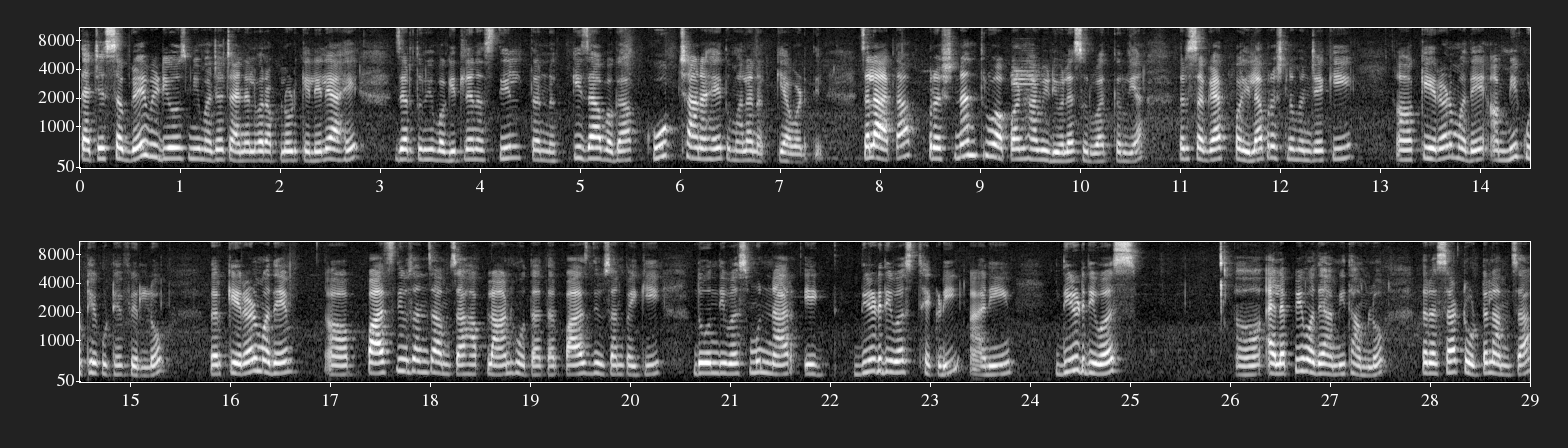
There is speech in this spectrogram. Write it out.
त्याचे सगळे व्हिडिओज मी माझ्या चॅनलवर अपलोड केलेले आहे. जर तुम्ही बघितले नसतील तर नक्की जा बघा. खूप छान आहे तुम्हाला नक्की आवडतील. चला आता प्रश्नांथ्रू आपण हा व्हिडिओला सुरुवात करूया. तर सगळ्यात पहिला प्रश्न म्हणजे की केरळमध्ये आम्ही कुठे कुठे फिरलो? तर केरळमध्ये पाच दिवसांचा आमचा हा प्लान होता. तर पाच दिवसांपैकी दोन दिवस मुन्नार एक दीड दिवस थेकडी आणि दीड दिवस एलपीमध्ये आम्ही थांबलो. तर असा टोटल आमचा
